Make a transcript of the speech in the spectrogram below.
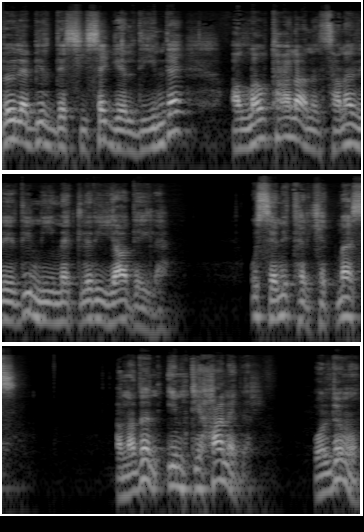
böyle bir desise geldiğinde Allahu Teala'nın sana verdiği nimetleri yad eyle. O seni terk etmez. Anladın? İmtihan eder. Oldu mu?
